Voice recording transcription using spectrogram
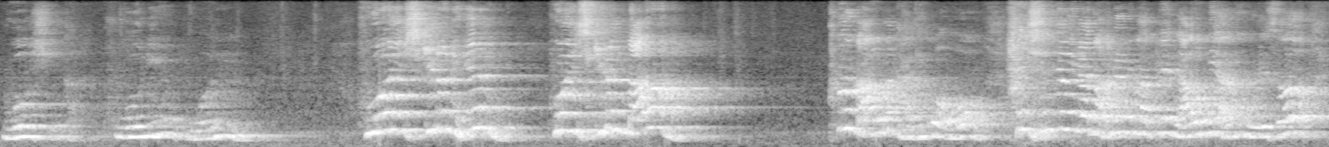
무엇입니까? 구원이요, 구원. 구원시키는 힘, 구원시키는 마음. 그 마음을 가지고 한 심령이라도 하나님 앞에 나오게 하기 위해서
